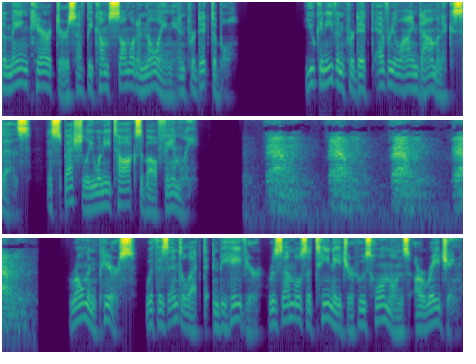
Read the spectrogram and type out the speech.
the main characters have become somewhat annoying and predictable. You can even predict every line Dominic says, especially when he talks about family. Family, family, family, family. Roman Pearce, with his intellect and behavior, resembles a teenager whose hormones are raging.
